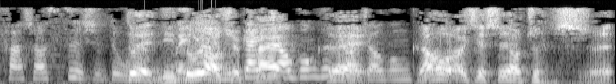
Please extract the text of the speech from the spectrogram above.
发烧四十度，对你都要去拍，该交功课就要交功课，然后而且是要准时。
